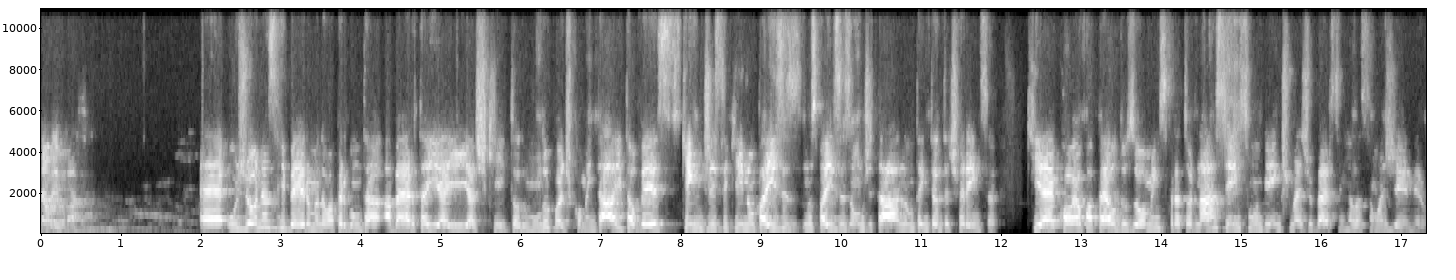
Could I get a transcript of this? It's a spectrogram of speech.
Não é fácil. É, o Jonas Ribeiro mandou uma pergunta aberta e aí acho que todo mundo pode comentar e talvez quem disse que no países, nos países onde está não tem tanta diferença, que é qual é o papel dos homens para tornar a ciência um ambiente mais diverso em relação a gênero.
